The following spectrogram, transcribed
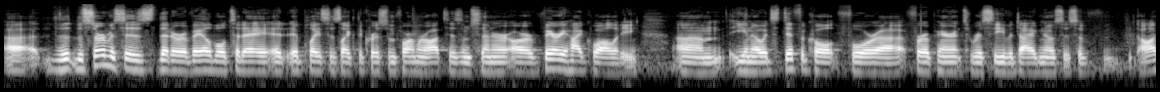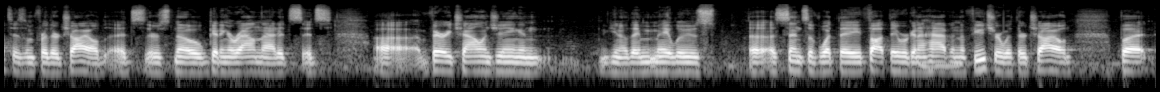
uh, the, the, services that are available today at, at, places like the Kristin Farmer Autism Center are very high quality. Um, you know, it's difficult for uh, for a parent to receive a diagnosis of autism for their child. It's there's no getting around that. It's it's uh, very challenging, and you know they may lose a, a sense of what they thought they were going to have in the future with their child. But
